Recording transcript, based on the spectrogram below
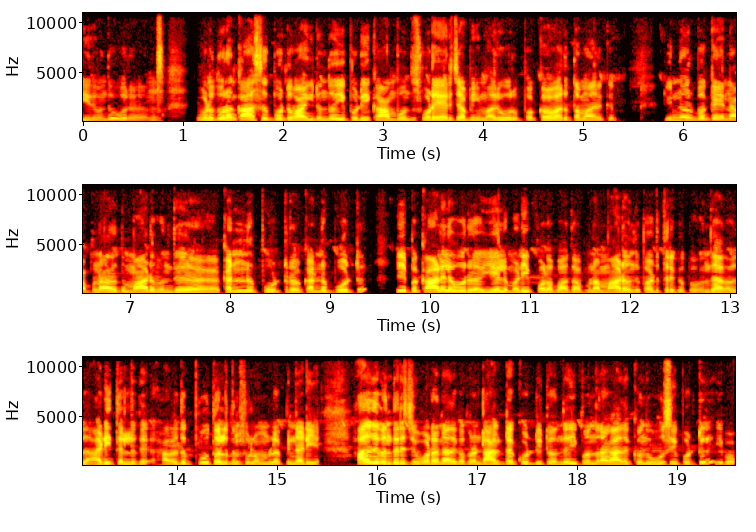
இது வந்து ஒரு இவ்வளோ தூரம் காசு போட்டு வாங்கிட்டு வந்தோம். இப்படி காம்பு வந்து சோடையாயிருச்சு அப்படிங்கிற மாதிரி ஒரு பக்கம் வருத்தமாக இருக்குது இன்னொரு பக்கம் என்ன அப்படின்னா அது வந்து மாடு வந்து கன்று போட்டுற கன்று போட்டு இப்போ காலையில் ஒரு ஏழு மணி போல் பார்த்தோம் அப்படின்னா மாடு வந்து படுத்துருக்கப்போ வந்து அதாவது அடி தள்ளுது. அதாவது பூ தள்ளுதுன்னு சொல்லுவோம்ல பின்னாடி அது வந்துருச்சு. உடனே அதுக்கப்புறம் டாக்டரை கூட்டிகிட்டு வந்து இப்போ வந்து நாங்கள் அதுக்கு வந்து ஊசி போட்டு இப்போ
